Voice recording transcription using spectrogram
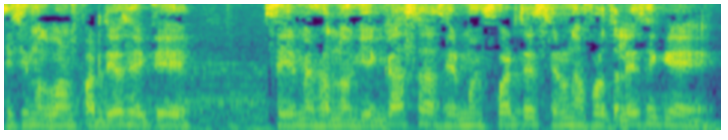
Hicimos buenos partidos y hay que seguir mejorando aquí en casa, ser muy fuertes, ser una fortaleza y que,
